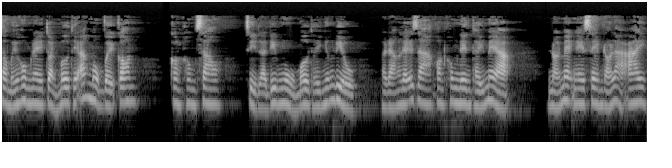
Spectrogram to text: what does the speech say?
Sao mấy hôm nay toàn mơ thấy ác mộng vậy con? Con không sao. Chỉ là đi ngủ mơ thấy những điều mà đáng lẽ ra con không nên thấy mẹ ạ. Nói mẹ nghe xem đó là ai.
